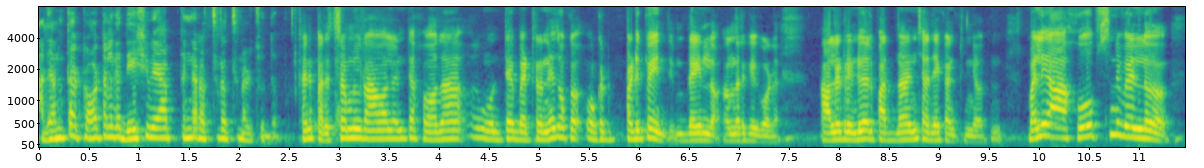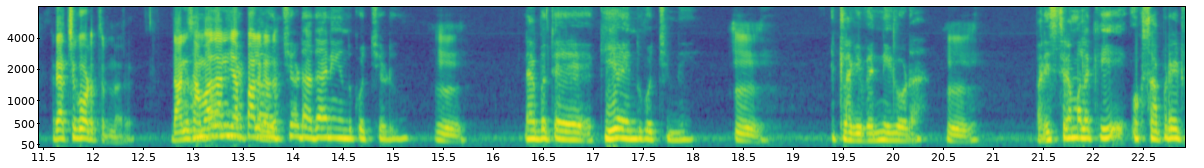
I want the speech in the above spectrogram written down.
అదంతా టోటల్గా దేశవ్యాప్తంగా రచ్చరచ్చ నడుచుద్దాం. కానీ పరిశ్రమలు రావాలంటే హోదా ఉంటే బెటర్ అనేది ఒక ఒకటి పడిపోయింది బ్రెయిన్లో అందరికీ కూడా. ఆల్రెడీ రెండు వేల పద్నాలుగు నుంచి అదే కంటిన్యూ అవుతుంది. మళ్ళీ ఆ హోప్స్ని వీళ్ళు రెచ్చగొడుతున్నారు. దానికి సమాధానం చెప్పాలి కదా. వచ్చాడు? అదాని ఎందుకు వచ్చాడు? లేకపోతే కియా ఎందుకు వచ్చింది? ఉమ్, ఇట్లాగ ఇవన్నీ కూడా. పరిశ్రమలకి ఒక సపరేట్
